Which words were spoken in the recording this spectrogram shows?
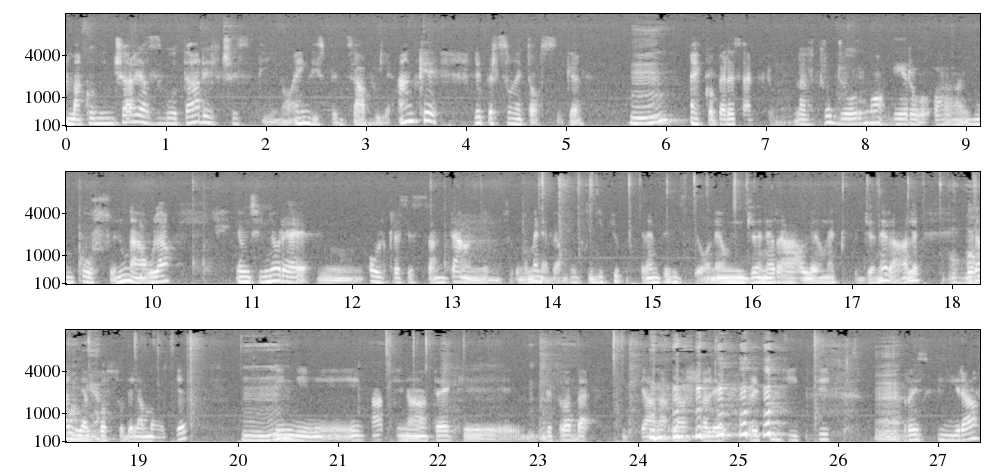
ma cominciare a svuotare il cestino è indispensabile. Anche le persone tossiche. Mm? Ecco, per esempio, l'altro giorno ero eh, in un corso in un'aula e un signore mh, oltre 60 anni, secondo me ne aveva molti di più perché era in pensione, un generale, un ex generale, Oh, era mamma lì al posto della moglie. Mm? Quindi immaginate che ho detto vabbè, Tiziana, lascia le pregiudizi, Eh. respira.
